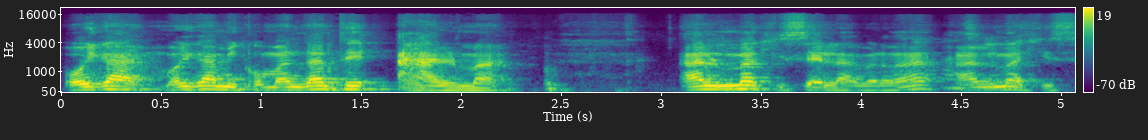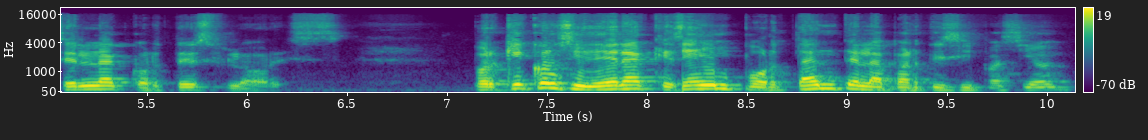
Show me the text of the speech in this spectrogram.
Oiga, oiga, mi comandante Alma. Alma Gisela, ¿verdad? Alma Gisela Cortés Flores. ¿Por qué considera que sea importante la participación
